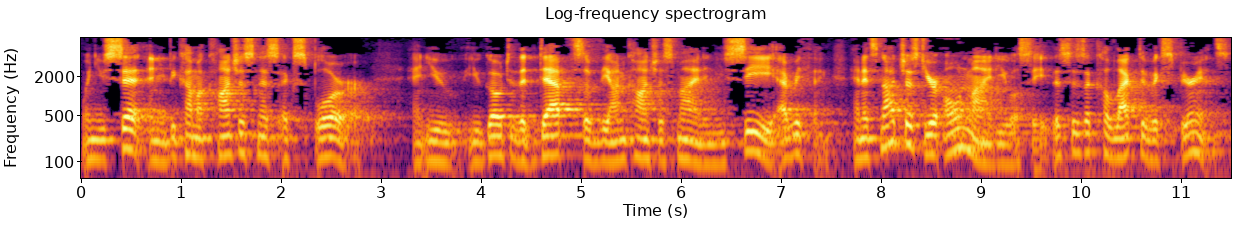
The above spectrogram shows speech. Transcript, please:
When you sit and you become a consciousness explorer and you, you go to the depths of the unconscious mind and you see everything, and it's not just your own mind you will see, this is a collective experience.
